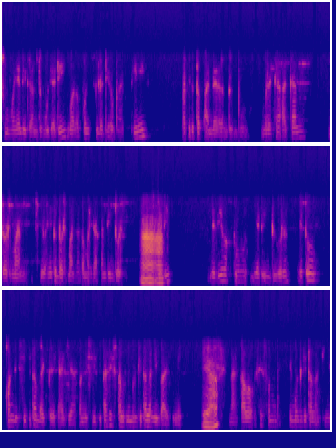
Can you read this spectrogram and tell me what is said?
semuanya di dalam tubuh. Jadi walaupun sudah diobati, tapi tetap ada dalam tubuh. Mereka akan dorman istilahnya itu dorman atau mereka akan tidur Ah, ah. jadi jadi waktu dia tidur itu kondisi kita baik-baik aja kondisi kita sistem imun kita lagi baik nih Iya. nah kalau sistem imun kita lagi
